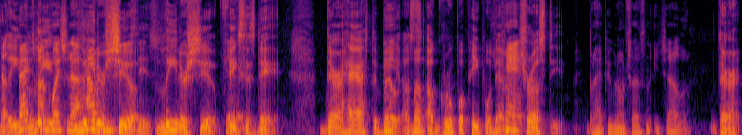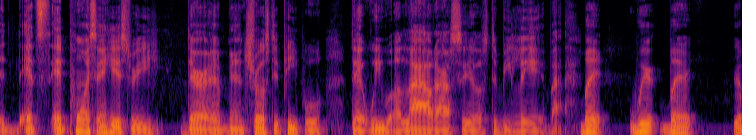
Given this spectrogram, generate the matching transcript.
Uh, back to my question of how do fix leadership, this? leadership Yeah. fixes that. there has to be But- a, but a group of people that are trusted. Black people don't trust each other. There, it's at points in history there have been trusted people that we allowed ourselves to be led by. But we're but the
